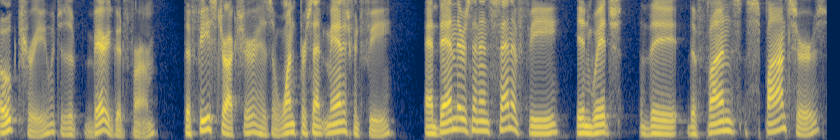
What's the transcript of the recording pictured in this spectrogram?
Oaktree, which is a very good firm. The fee structure has a 1% management fee, and then there's an incentive fee in which the, the fund's sponsors,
